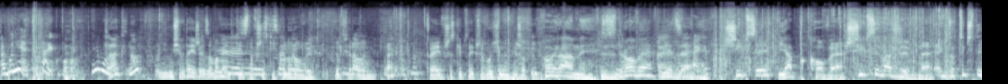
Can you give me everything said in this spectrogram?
Albo nie, tutaj kupował. To nie było. Tak? No. Mi się wydaje, że ja zamawiałem taki zestaw wszystkich co kolorowych i otwierałem domu. je, tak? No. Tutaj wszystkie tutaj przewoziłem, wiesz o tym. O ramy, zdrowe Tak, jedzenie. Chipsy jabłkowe, chipsy warzywne, egzotyczny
